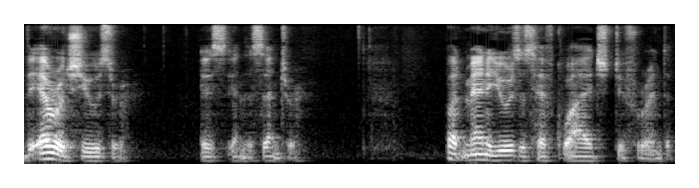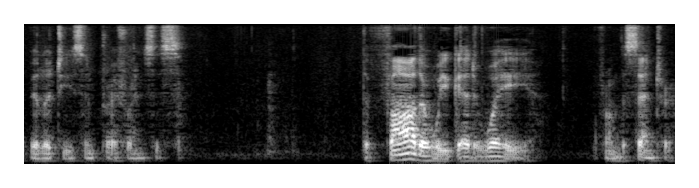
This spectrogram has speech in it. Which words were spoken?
The average user is in the center. But many users have quite different abilities and preferences. The farther we get away from the center,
